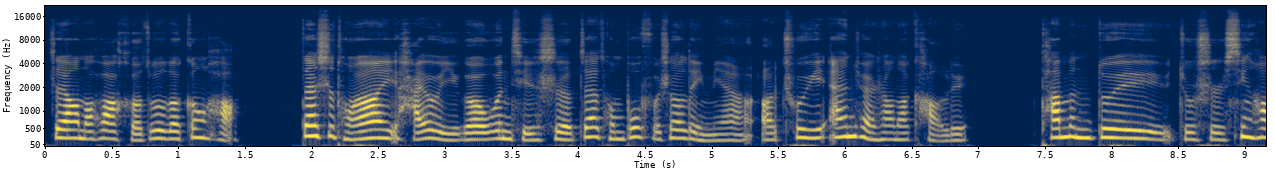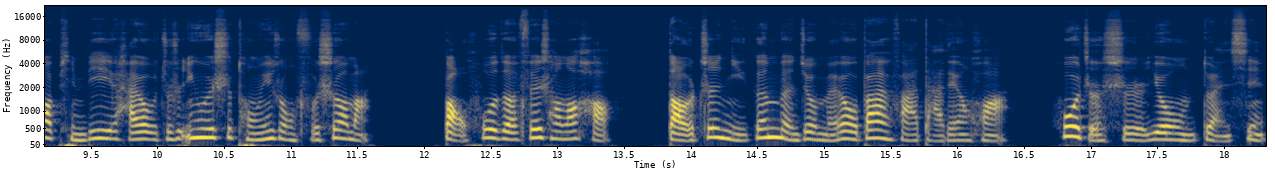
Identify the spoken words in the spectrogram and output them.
这样的话合作的更好。但是同样还有一个问题是在同步辐射里面，呃，出于安全上的考虑，他们对就是信号屏蔽，还有就是因为是同一种辐射嘛，保护的非常的好。导致你根本就没有办法打电话，或者是用短信，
